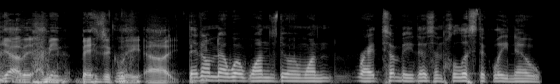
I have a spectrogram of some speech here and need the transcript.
Yeah, I mean, basically, uh, they don't know what one's doing. One right, somebody doesn't holistically know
